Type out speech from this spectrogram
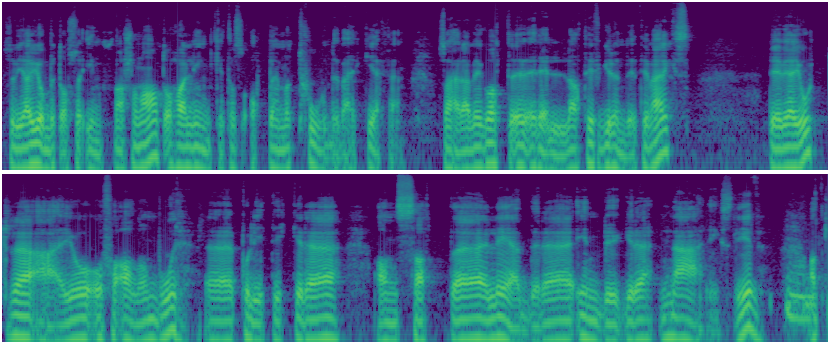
Så vi har jobbet også internasjonalt og har linket oss opp med metodeverket i FN. Så her har vi gått eh, relativt grundig til verks. Det vi har gjort, eh, er jo å få alle om bord. Politikere, ansatte, ledere, innbyggere, næringsliv. Mm, at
